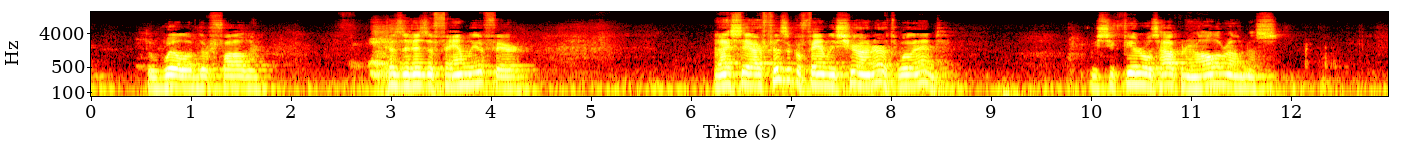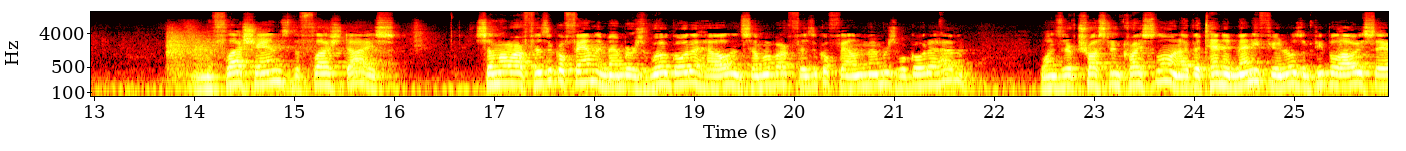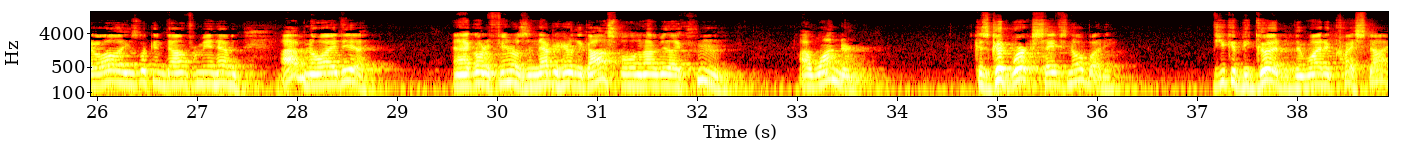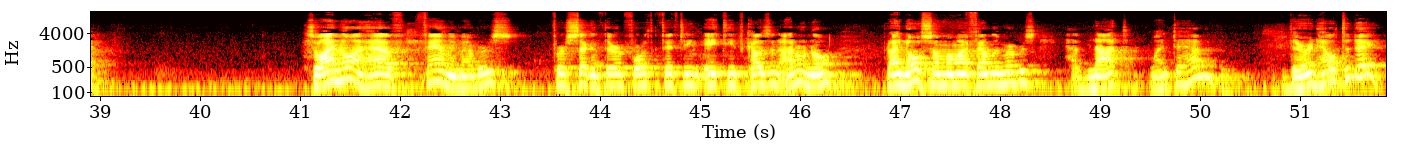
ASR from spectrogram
the will of their Father because it is a family affair. And I say our physical families here on earth will end. We see funerals happening all around us. When the flesh ends, the flesh dies. Some of our physical family members will go to hell, and some of our physical family members will go to heaven. Ones that have trusted in Christ alone. I've attended many funerals, and people always say, Oh, he's looking down for me in heaven. I have no idea. And I go to funerals and never hear the gospel, and I'll be like, Hmm, I wonder. Because good work saves nobody. If you could be good, then why did Christ die? So I know I have family members, first, second, third, fourth, 15th, 18th cousin, I don't know. But I know some of my family members have not went to heaven. They're in hell today.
